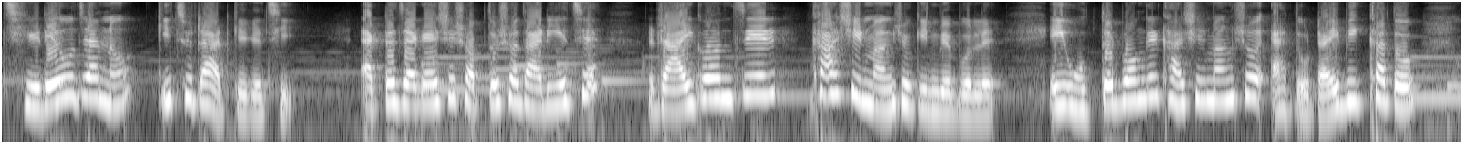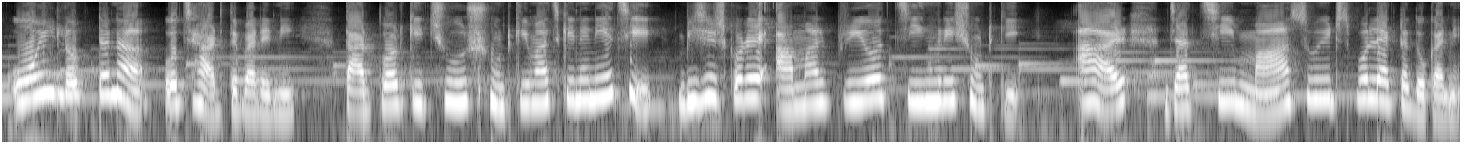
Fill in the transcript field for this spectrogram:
ছেড়েও যেন কিছুটা আটকে গেছি। একটা জায়গায় এসে সপ্তশ দাঁড়িয়েছে, রায়গঞ্জের খাসির মাংস কিনবে বলে। এই উত্তরবঙ্গের খাসির মাংস এতটাই বিখ্যাত, ওই লোকটা না ও ছাড়তে পারেনি। তারপর কিছু শুঁটকি মাছ কিনে নিয়েছি, বিশেষ করে আমার প্রিয় চিংড়ি শুঁটকি। আর যাচ্ছি মা সুইটস বলে একটা দোকানে।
